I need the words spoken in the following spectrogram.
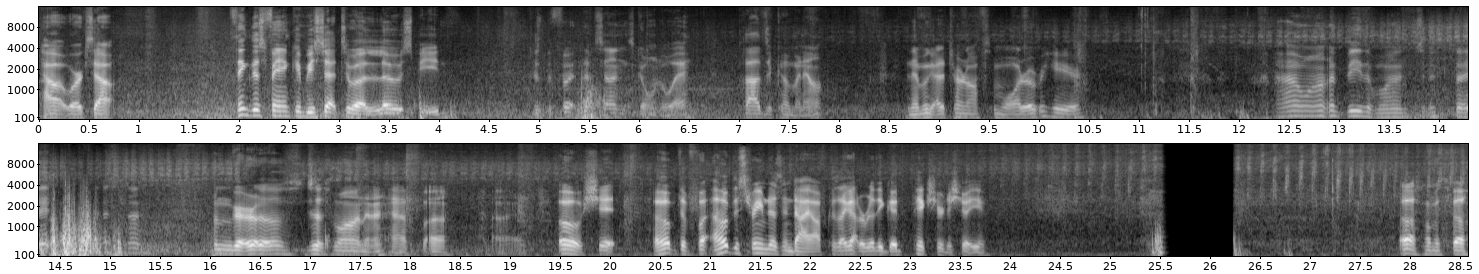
how it works out. I think this fan could be set to a low speed because the foot the sun's going away. Clouds are coming out. And then we got to turn off some water over here. I want to be the one to say when girls just want to have fun. Oh shit. I hope the I hope the stream doesn't die off because I got a really good picture to show you. Oh, I almost fell.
